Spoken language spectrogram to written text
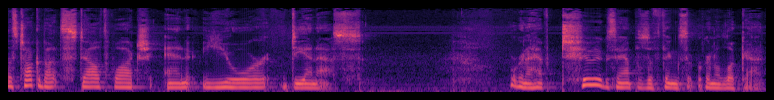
Let's talk about StealthWatch and your DNS. We're going to have two examples of things that we're going to look at.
